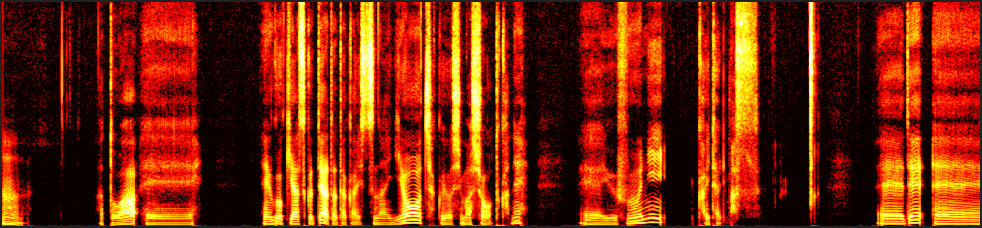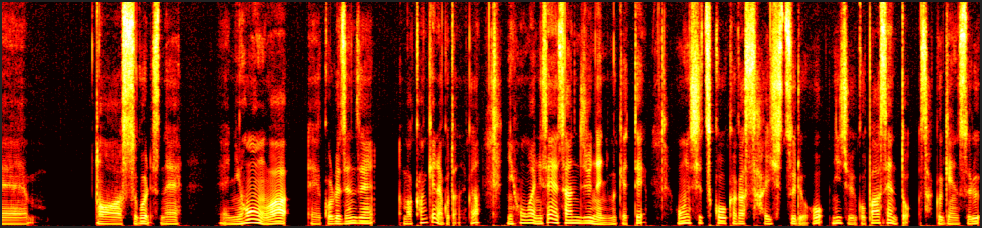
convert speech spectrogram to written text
う。うん。あとは、えー、動きやすくて暖かい室内着を着用しましょうとかね、えー、いう風に書いてあります。えー、で、えー、あ、すごいですね。え、日本は、え、これ全然、まあ、関係ないことはないかな。日本は2030年に向けて温室効果ガス排出量を25%削減する、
